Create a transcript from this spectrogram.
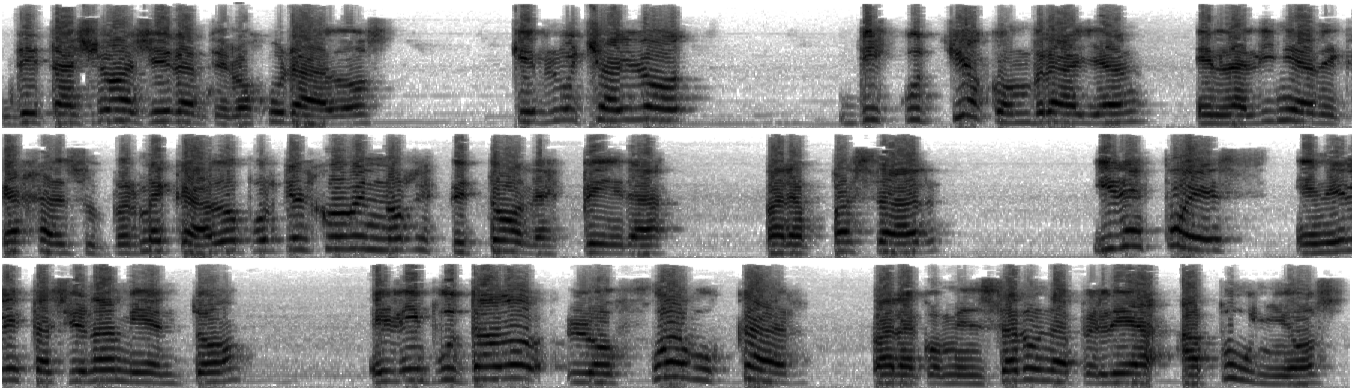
detalló ayer ante los jurados que Blue discutió con Brian en la línea de caja del supermercado porque el joven no respetó la espera para pasar y después en el estacionamiento, el imputado lo fue a buscar para comenzar una pelea a puños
